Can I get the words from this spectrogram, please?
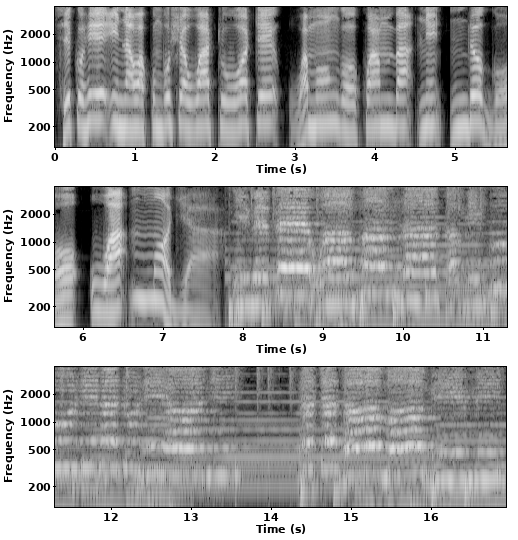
Siku hii inawakumbusha watu wote wa Mungu kwamba ni ndogo wa mmoja. Nimepewa mamlaka mbinguni na duniani, na tazama mimi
